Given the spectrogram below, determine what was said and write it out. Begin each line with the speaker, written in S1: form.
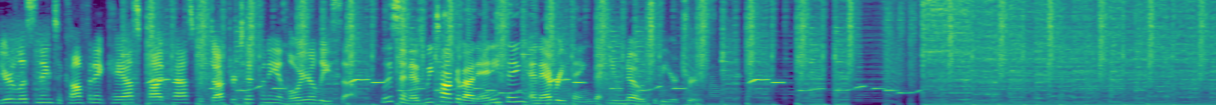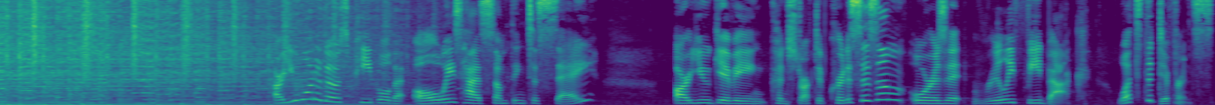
S1: You're listening to Confident Chaos Podcast with Dr. Tiffany and lawyer Lisa.
S2: Listen as we talk about anything and everything that you know to be your truth. Are you one of those people that always has something to say? Are you giving constructive criticism or is it really feedback? What's the difference?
